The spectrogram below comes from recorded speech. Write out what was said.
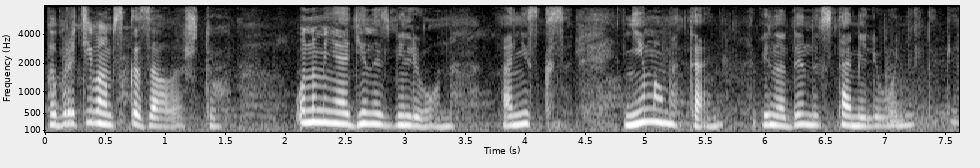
побратимам сказала, что он у меня один из миллионов. Они сказали, ні, мама Таня, він один із ста мільйонів таких.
